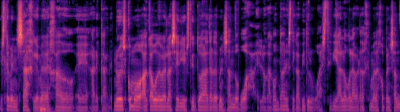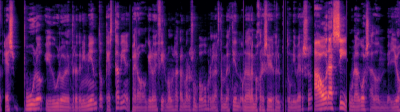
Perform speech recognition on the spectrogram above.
este mensaje que me ha dejado eh, Arcane. No es como acabo de ver la serie y estoy toda la tarde pensando, wow, lo que ha contado en este capítulo, wow, este diálogo, la verdad es que me ha dejado pensando. Es puro y duro de entretenimiento, que está bien, pero quiero decir, vamos a calmarnos un poco porque la están metiendo una de las mejores series del puto universo. Ahora sí, una cosa donde yo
